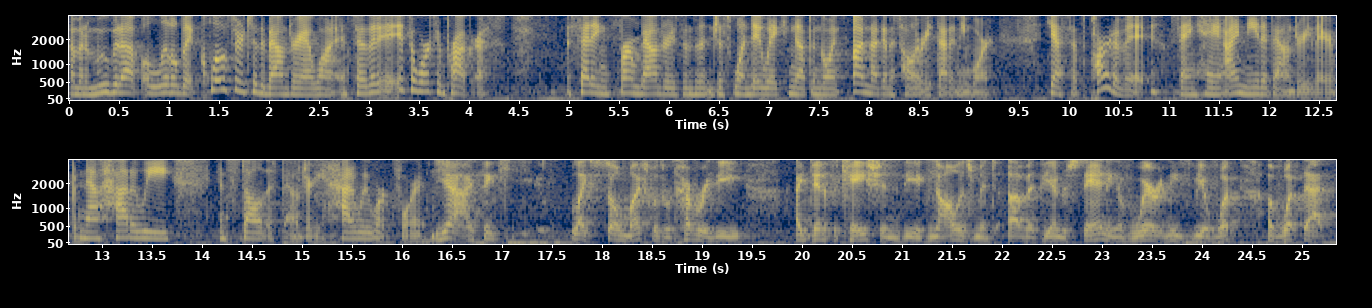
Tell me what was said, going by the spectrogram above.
I'm going to move it up a little bit closer to the boundary I want, and so that it's a work in progress. Setting firm boundaries isn't just one day waking up and going, I'm not going to tolerate that anymore. Yes, that's part of it, saying, hey, I need a boundary there, but now how do we install this boundary? How do we work for it? Yeah, I think like so much with recovery, the identification, the acknowledgement of it, the understanding of where it needs to be, of what of what that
